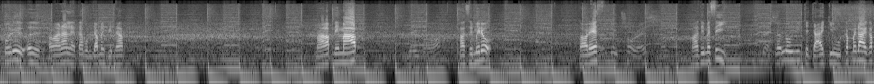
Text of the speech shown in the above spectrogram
โคเดอร์เออ ประมาณนั้นแหละ แต่ผมจำไม่ผิดนะครับ มาครับเนมาร์คราเซเมโดตอเรส มาที่เมสซี่ แล้วลูกนี้จะจ่ายกินวูดครับไม่ได้ครับ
